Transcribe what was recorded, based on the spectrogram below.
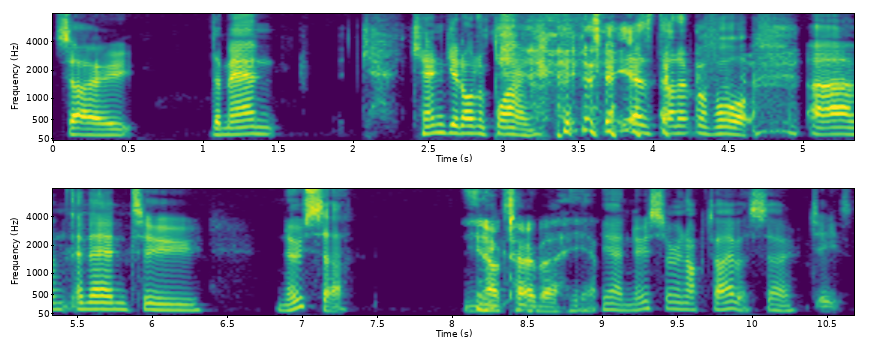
So the man can get on a plane. he has done it before. Um, and then to Noosa. in October. Yeah. Yeah, Noosa in October. So, geez,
